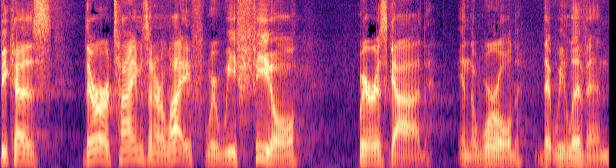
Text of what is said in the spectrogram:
because there are times in our life where we feel, where is God in the world that we live in?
